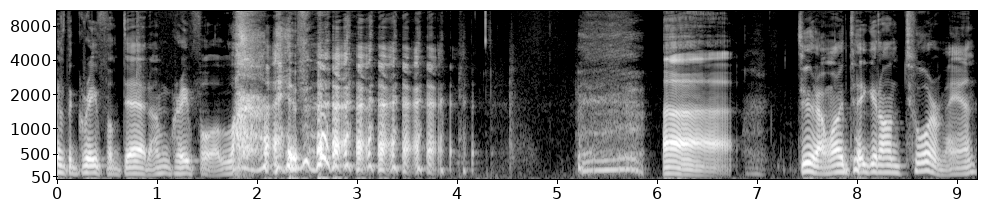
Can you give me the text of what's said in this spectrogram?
of the Grateful Dead, I'm grateful alive. uh, dude, I want to take it on tour, man.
